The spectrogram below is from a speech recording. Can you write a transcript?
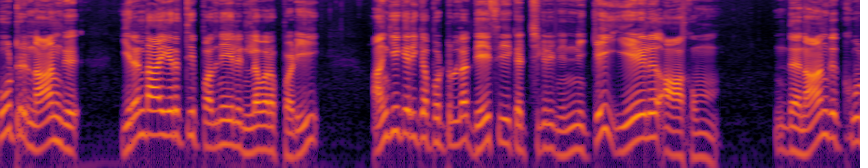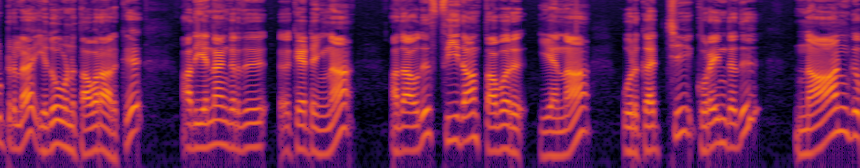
கூற்று நான்கு. இரண்டாயிரத்தி பதினேழு நிலவரப்படி அங்கீகரிக்கப்பட்டுள்ள தேசிய கட்சிகளின் எண்ணிக்கை ஏழு ஆகும். இந்த நான்கு கூற்றில் ஏதோ ஒன்று தவறாக இருக்குது அது என்னங்கிறது கேட்டிங்கன்னா அதாவது சி தான் தவறு. ஏன்னா ஒரு கட்சி குறைந்தது நான்கு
